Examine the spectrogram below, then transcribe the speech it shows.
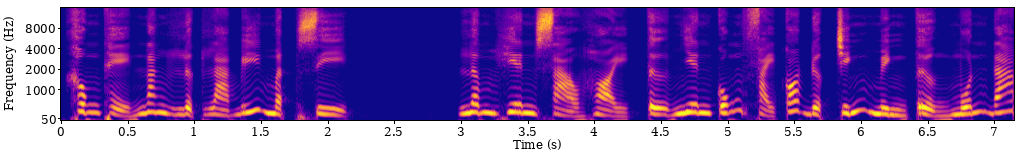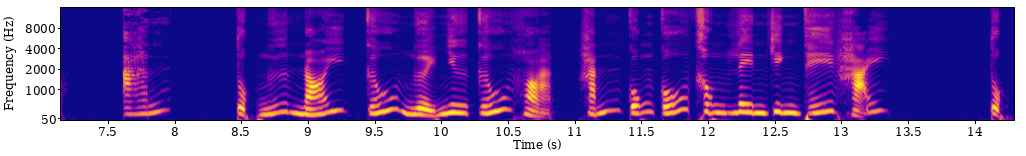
Không thể năng lực là bí mật gì. Lâm Hiên xảo hỏi tự nhiên cũng phải có được chính mình tưởng muốn đáp. Án. Tục ngữ nói cứu người như cứu hỏa, Hắn cũng cố không lên kinh thế hải. Tục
